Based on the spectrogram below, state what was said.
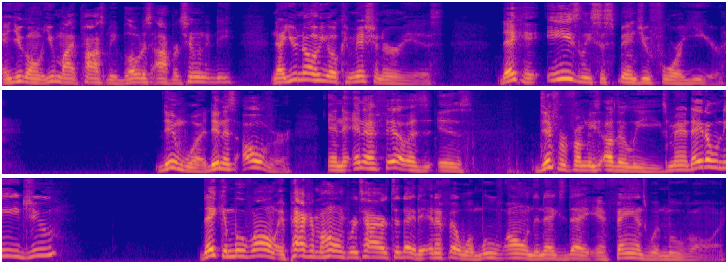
And you going you might possibly blow this opportunity. Now you know who your commissioner is. They can easily suspend you for a year. Then what? Then it's over. And the NFL is is different from these other leagues. Man, they don't need you. They can move on. If Patrick Mahomes retired today, the NFL will move on the next day and fans would move on.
